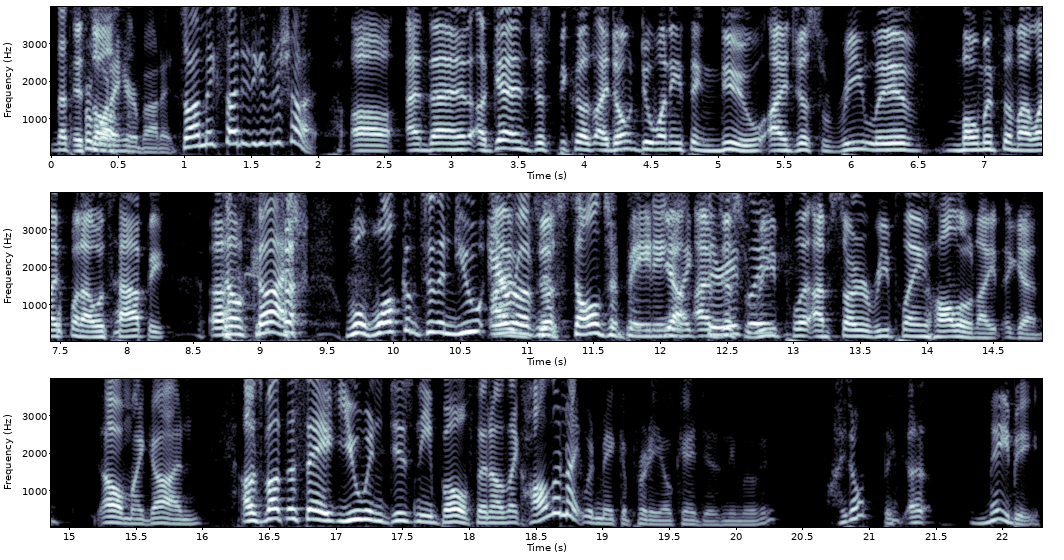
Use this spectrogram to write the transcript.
that's It's from what I hear about it. So I'm excited to give it a shot. Uh, and then again, just because I don't do anything new, I just relive moments of my life when I was happy. Uh, Oh gosh. well, welcome to the new era I'm of just- nostalgia baiting. yeah, like I'm just seriously. replay. I'm started replaying Hollow Knight again. oh my god. I was about to say you and Disney both, and I was like, Hollow Knight would make a pretty okay Disney movie. I don't think. Uh, maybe.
